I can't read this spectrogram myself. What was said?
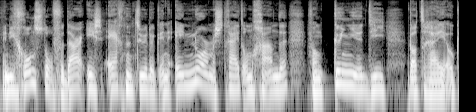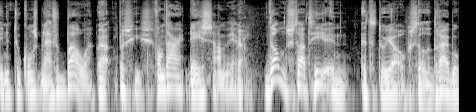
En die grondstoffen, daar is echt natuurlijk een enorme strijd om gaande. Van kun je die batterijen ook in de toekomst blijven bouwen? Ja, precies. Vandaar deze Ja. samenwerking. Dan staat hier in het door jou opgestelde draaiboek...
